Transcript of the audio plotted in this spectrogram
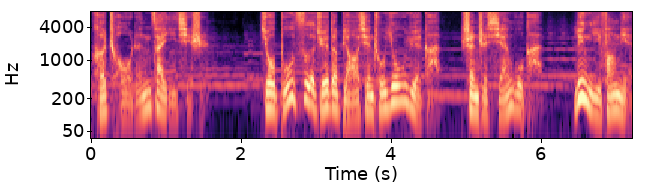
和丑人在一起时，就不自觉地表现出优越感，甚至嫌恶感；另一方面，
